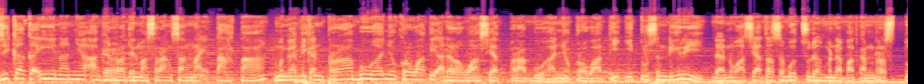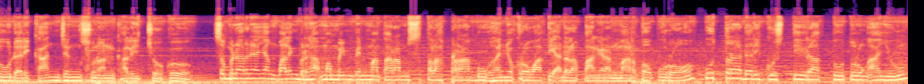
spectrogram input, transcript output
jika keinginannya agar Raden Mas Rangsang naik tahta menggantikan Prabu Hanyokrowati adalah wasiat Prabu Hanyokrowati itu sendiri dan wasiat tersebut sudah mendapatkan restu dari Kanjeng Sunan Kalijogo. Sebenarnya yang paling berhak memimpin Mataram setelah Prabu Hanyokrowati adalah Pangeran Martopuro, putra dari Gusti Ratu Tulung Ayu,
